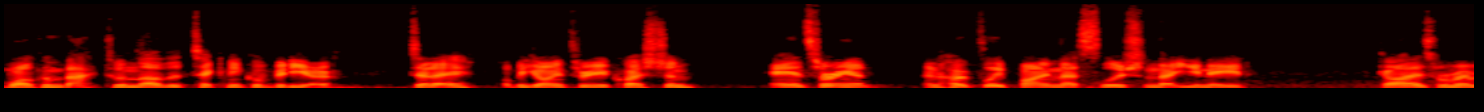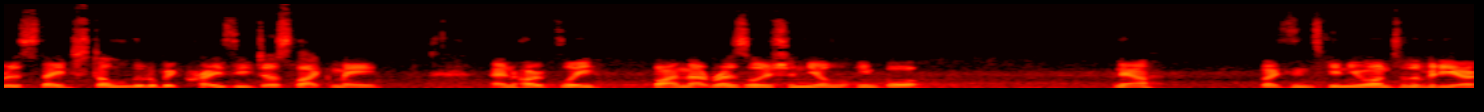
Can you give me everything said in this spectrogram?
Welcome back to another technical video. Today, I'll be going through your question, answering it, and hopefully finding that solution that you need. Guys, remember to stay just a little bit crazy, just like me, and hopefully find that resolution you're looking for. Now, let's continue on to the video.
